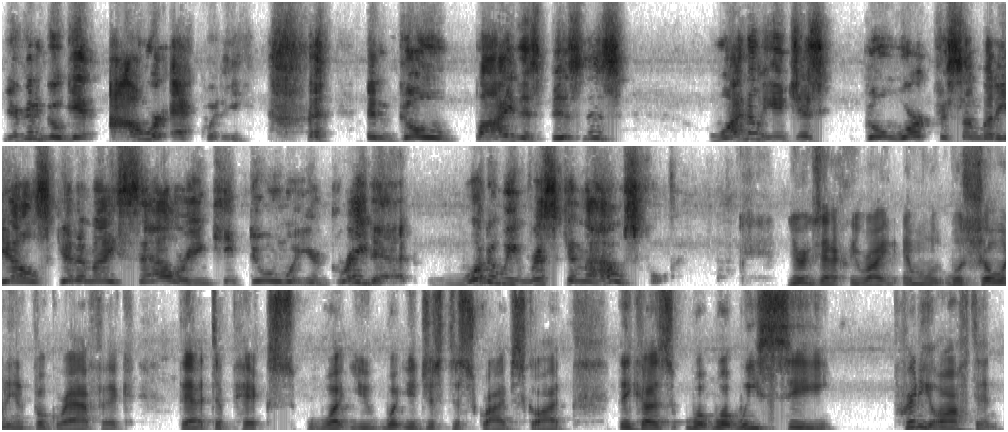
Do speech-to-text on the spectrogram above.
you're going to go get our equity and go buy this business. Why don't you just go work for somebody else, get a nice salary, and keep doing what you're great at? What are we risking the house for? You're exactly right, and we'll, we'll show an infographic that depicts what you what you just described, Scott. Because what what we see pretty often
